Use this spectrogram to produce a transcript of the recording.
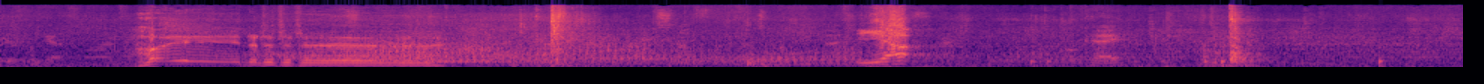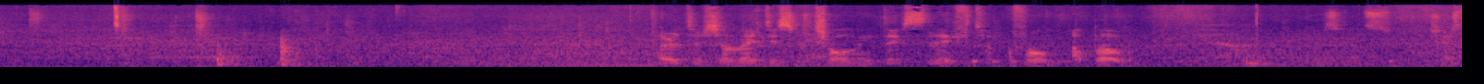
really careful. I mean, hej! Heritage Elevator is controlling this lift from above. Yeah, because it's just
